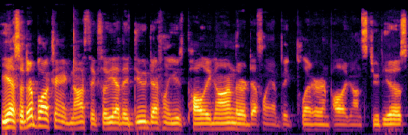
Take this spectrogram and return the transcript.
Yeah, so they're blockchain agnostic. So yeah, they do definitely use Polygon. They're definitely a big player in Polygon Studios.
